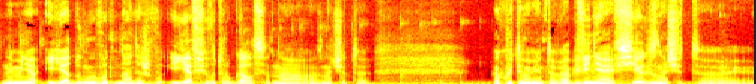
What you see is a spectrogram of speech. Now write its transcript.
на меня. И я думаю, вот надо же. Вот, и я все вот ругался на, значит, какой-то момент обвиняя всех, значит, э,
